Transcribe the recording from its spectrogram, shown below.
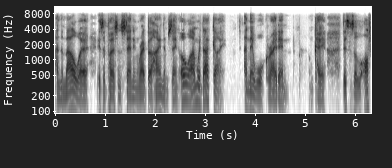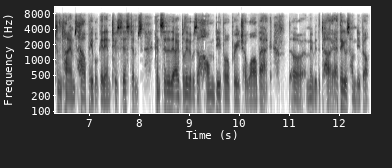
and the malware is a person standing right behind them saying, "Oh, I'm with that guy," and they walk right in. Okay, this is oftentimes how people get into systems. Consider that I believe it was a Home Depot breach a while back, or maybe the Target. I think it was Home Depot.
